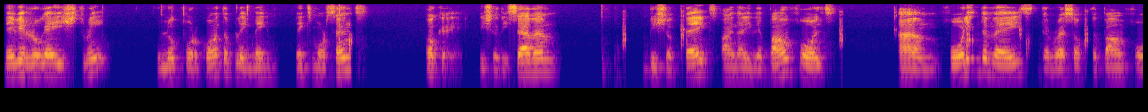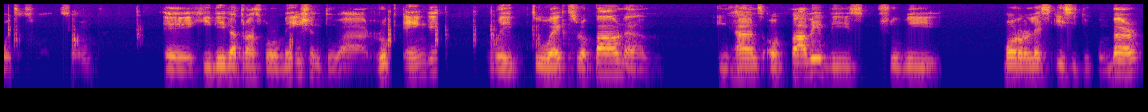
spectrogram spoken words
Maybe rook h3 to look for counterplay make, makes more sense. Okay, bishop e7, bishop takes, finally the pawn folds, um, folding the base, the rest of the pawn folds as well. So uh, he did a transformation to a rook endgame with two extra pawn. Um, in hands of Fabi, this should be more or less easy to convert.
